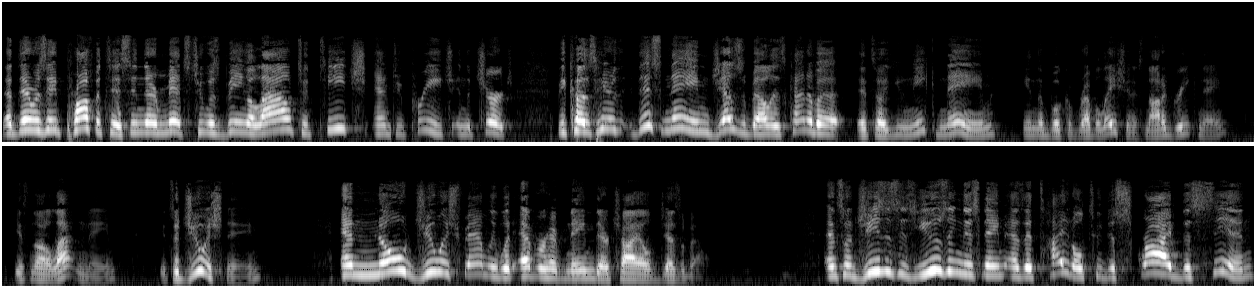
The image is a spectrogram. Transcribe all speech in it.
that there was a prophetess in their midst who was being allowed to teach and to preach in the church. Because here this name jezebel is kind of a it's a unique name in the book of revelation. It's not a greek name. It's not a latin name. It's a jewish name. And no jewish family would ever have named their child jezebel. And so jesus is using this name as a title to describe the sin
